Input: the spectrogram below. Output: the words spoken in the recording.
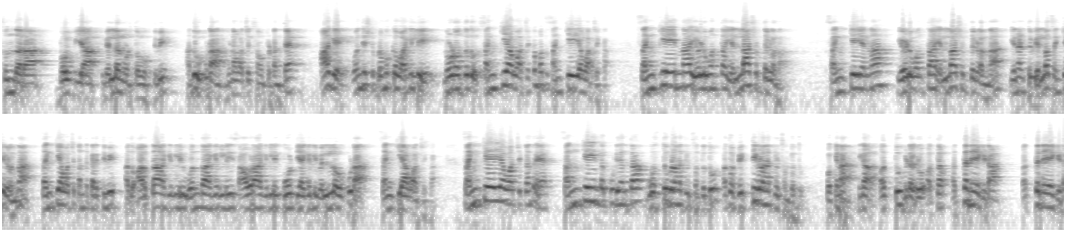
ಸುಂದರ, ಭವ್ಯ, ಇವೆಲ್ಲ ನೋಡ್ತಾ ಹೋಗ್ತೀವಿ. ಅದು ಕೂಡ ಗುಣವಾಚಕ ಸಂಪಟ್ಟಂತೆ ಹಾಗೆ ಒಂದಿಷ್ಟು ಪ್ರಮುಖವಾಗಿ ಇಲ್ಲಿ ನೋಡುವಂಥದ್ದು ಸಂಖ್ಯಾವಾಚಕ ಮತ್ತು ಸಂಖ್ಯೆಯ ವಾಚಕ ಸಂಖ್ಯೆಯನ್ನ ಹೇಳುವಂತಹ ಎಲ್ಲಾ ಶಬ್ದಗಳನ್ನ. ಸಂಖ್ಯೆಯನ್ನ ಹೇಳುವಂತಹ ಎಲ್ಲಾ ಶಬ್ದಗಳನ್ನ ಏನಂತೀವಿ ಎಲ್ಲ ಸಂಖ್ಯೆಗಳನ್ನ, ಸಂಖ್ಯಾವಾಚಕ ಅಂತ ಕರಿತೀವಿ. ಅದು ಅರ್ಧ ಆಗಿರ್ಲಿ ಒಂದಾಗಿರ್ಲಿ ಸಾವಿರ ಆಗಿರ್ಲಿ, ಕೋಟಿ ಆಗಿರ್ಲಿ, ಇವೆಲ್ಲವೂ ಕೂಡ ಸಂಖ್ಯಾವಾಚಕ. ಸಂಖ್ಯೆಯ ವಾಚಕ ಅಂದ್ರೆ ಸಂಖ್ಯೆಯಿಂದ ಕೂಡಿದಂತಹ ವಸ್ತುಗಳನ್ನ ತಿಳಿಸಂತದ್ದು ಅಥವಾ ವ್ಯಕ್ತಿಗಳನ್ನ ತಿಳಿಸುವಂಥದ್ದು ಓಕೆನಾ ಈಗ ಹತ್ತು ಗಿಡಗಳು, ಹತ್ತ, ಹತ್ತನೆಯ ಗಿಡ ಹತ್ತನೆಯ ಗಿಡ,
